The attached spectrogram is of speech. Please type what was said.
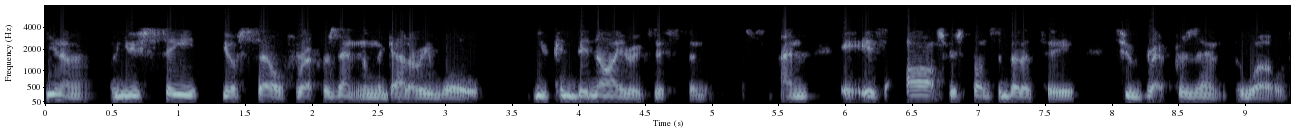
you know you see yourself represented on the gallery wall, you can deny your existence. And it is art's responsibility to represent the world.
